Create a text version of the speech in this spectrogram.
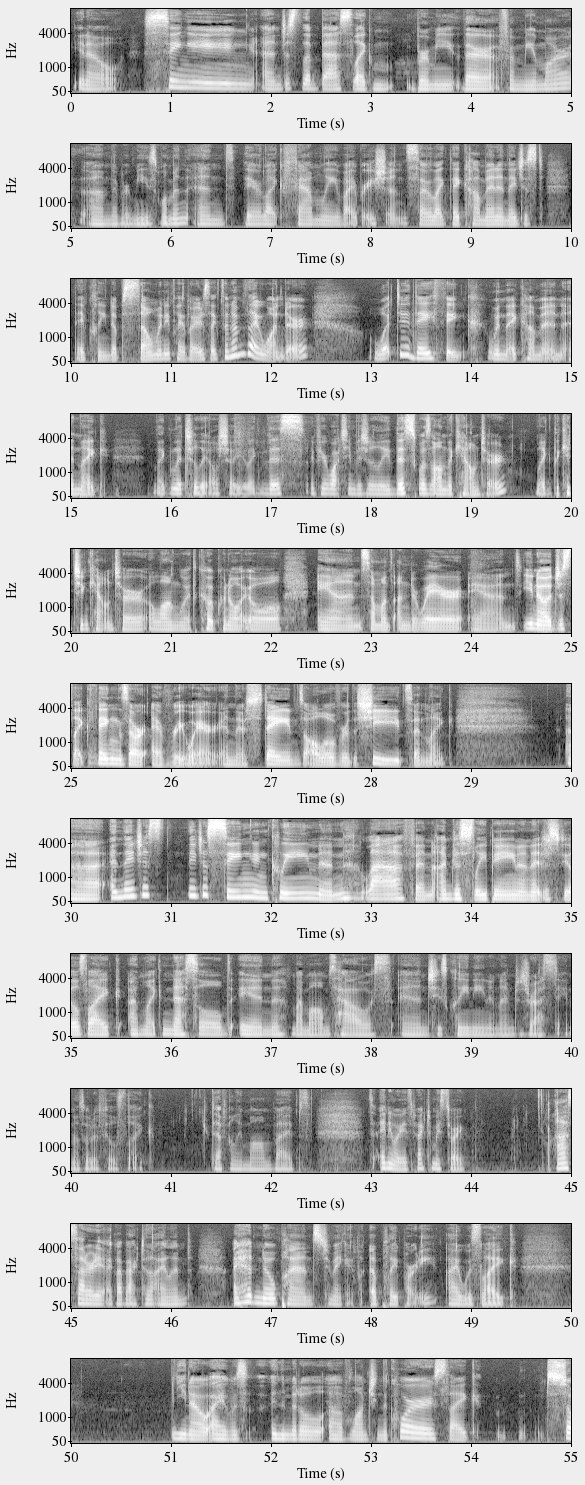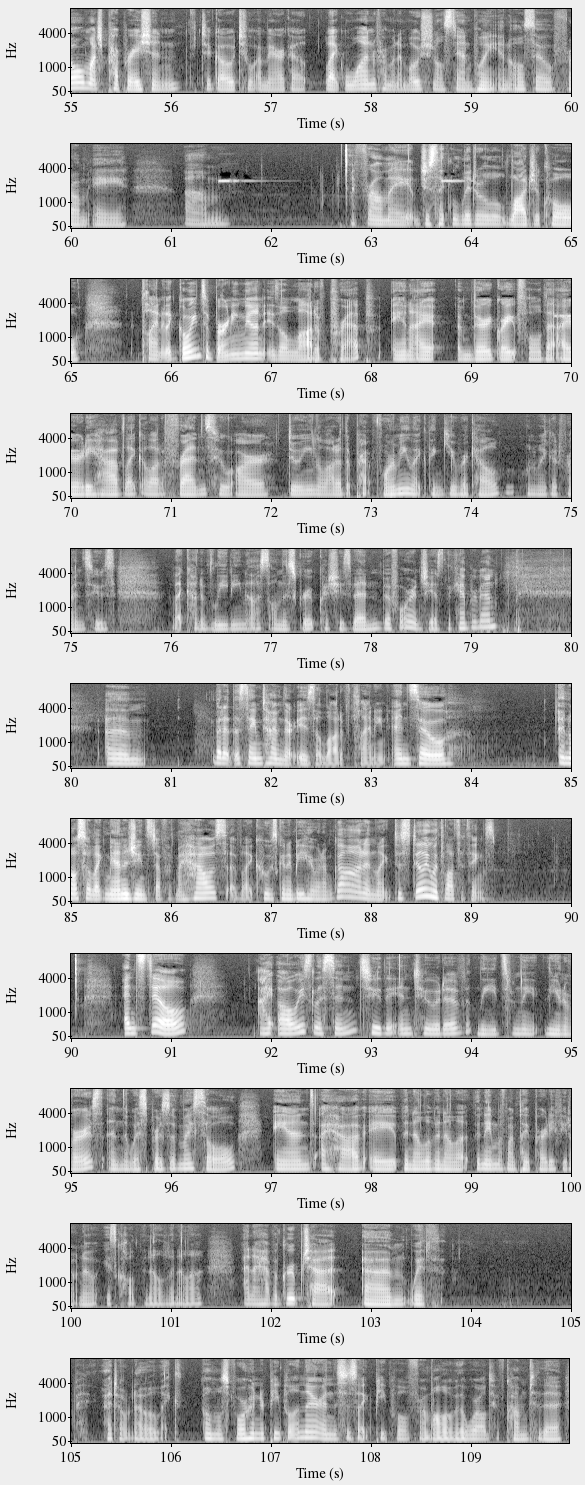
you know, singing and just the best like Burmese they're from Myanmar um they're Burmese women and they're like family vibrations. So like they come in and they just they've cleaned up so many play players. Like sometimes I wonder what do they think when they come in? And like like literally I'll show you like this if you're watching visually this was on the counter like the kitchen counter along with coconut oil and someone's underwear and you know just like things are everywhere and there's stains all over the sheets and like uh, and they just they just sing and clean and laugh and I'm just sleeping and it just feels like I'm like nestled in my mom's house and she's cleaning and I'm just resting. That's what it feels like. Definitely mom vibes. So anyways, back to my story. Last Saturday I got back to the island. I had no plans to make a, a play party. I was like you know, I was in the middle of launching the course, like so much preparation to go to America, like one from an emotional standpoint and also from a um from a just like literal logical plan. Like going to Burning Man is a lot of prep and I am very grateful that I already have like a lot of friends who are doing a lot of the prep for me. Like thank you Raquel, one of my good friends who's like kind of leading us on this group because she's been before and she has the camper van. Um, but at the same time, there is a lot of planning, and so, and also like managing stuff with my house of like who's going to be here when I'm gone, and like just dealing with lots of things. And still, I always listen to the intuitive leads from the, universe and the whispers of my soul. And I have a Vanilla Vanilla. The name of my play party, if you don't know, is called Vanilla Vanilla. And I have a group chat um, with, I don't know, like almost 400 people in there. And this is like people from all over the world who've come to the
